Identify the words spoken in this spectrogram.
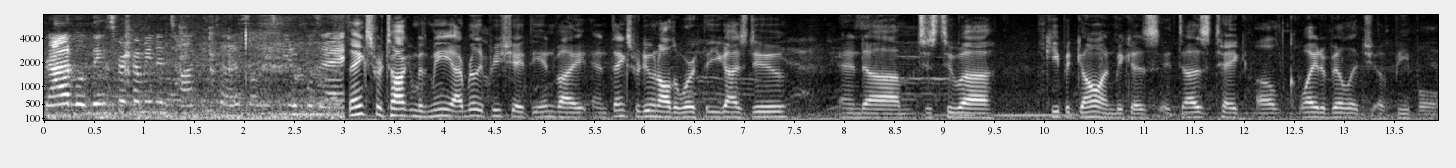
Brad, well, thanks for coming and talking to us on this beautiful day. Thanks for talking with me. I really appreciate the invite, and thanks for doing all the work that you guys do, and um, just to. Uh, keep it going because it does take a, quite a village of people.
